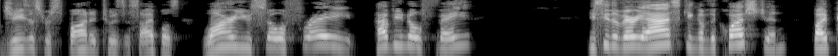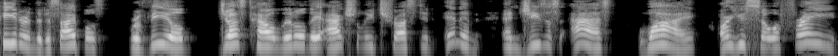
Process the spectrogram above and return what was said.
Jesus responded to His disciples, Why are you so afraid? Have you no faith? You see, the very asking of the question by Peter and the disciples revealed just how little they actually trusted in him. And Jesus asked, Why are you so afraid?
